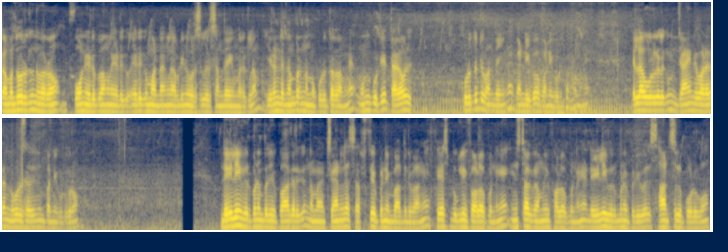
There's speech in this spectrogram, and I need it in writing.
ரொம்ப தூரத்துலேருந்து வரோம் ஃபோன் எடுப்பாங்களா எடுக்க எடுக்க மாட்டாங்களா அப்படின்னு ஒரு சிலர் சந்தேகம் இருக்கலாம். இரண்டு நம்பர் நம்ம கொடுத்துட்றோங்க முன்கூட்டியே தகவல் கொடுத்துட்டு வந்தீங்கன்னா கண்டிப்பாக பண்ணி கொடுத்துட்றோங்க எல்லா ஊர்களுக்கும் ஜாயிண்ட் வாடகை நூறு சதவீதம் பண்ணி கொடுக்குறோம். டெய்லியும் விற்பனை பதிவு பார்க்குறதுக்கு நம்ம சேனலை சப்ஸ்கிரைப் பண்ணி பார்த்துட்டு வாங்க. ஃபேஸ்புக்லேயும் ஃபாலோ பண்ணுங்கள் இன்ஸ்டாகிராம்லேயும் ஃபாலோ பண்ணுங்கள் டெய்லி விற்பனை பதிவுகள் ஷார்ட்ஸில் போடுவோம்.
